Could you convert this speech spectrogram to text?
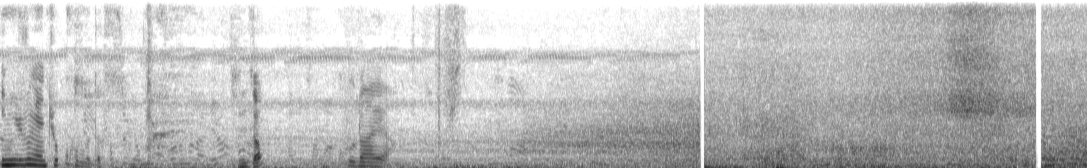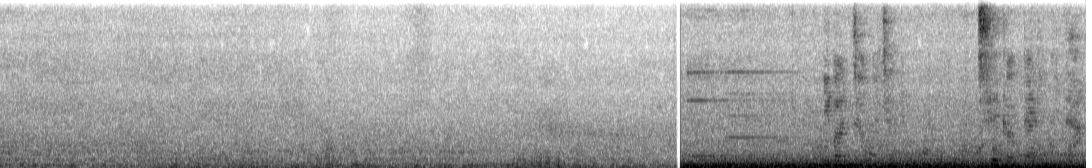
인중엔 초코 묻었어. 진짜? 구라야. 이번 정류장은 세겁단입니다.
